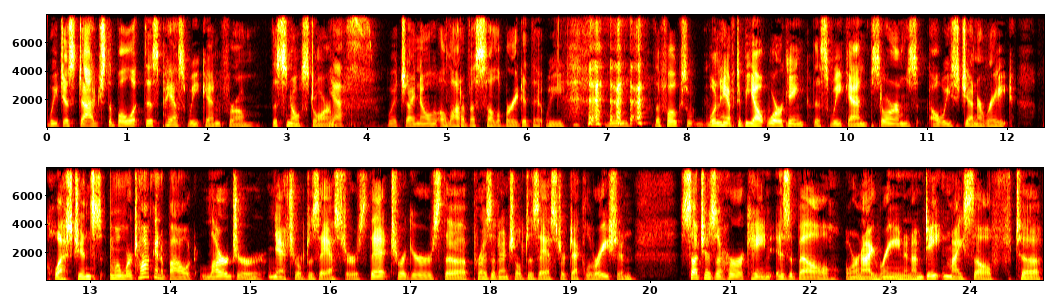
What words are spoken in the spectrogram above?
We just dodged the bullet this past weekend from the snowstorm. Yes. which I know a lot of us celebrated that we, we the folks wouldn't have to be out working this weekend. Storms always generate questions. When we're talking about larger natural disasters, that triggers the presidential disaster declaration, such as a Hurricane Isabel or an Irene. And I'm dating myself to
